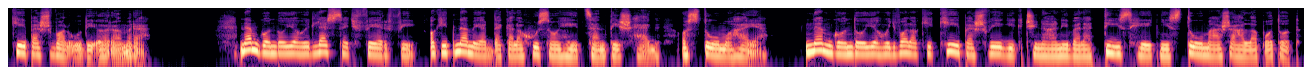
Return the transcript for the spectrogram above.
képes valódi örömre. Nem gondolja, hogy lesz egy férfi, akit nem érdekel a 27 centis heg, a stóma helye. Nem gondolja, hogy valaki képes végigcsinálni vele tíz hétnyi sztómás állapotot,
